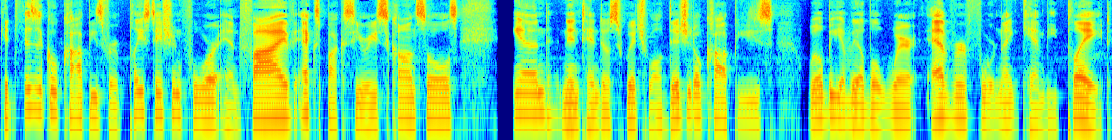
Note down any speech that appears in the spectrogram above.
Get physical copies for PlayStation 4 and 5, Xbox Series consoles, and Nintendo Switch, while digital copies will be available wherever Fortnite can be played.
